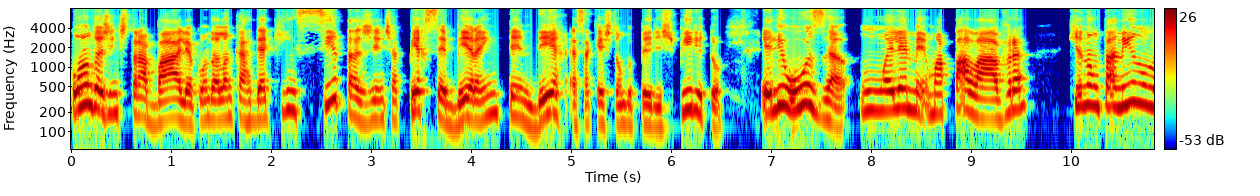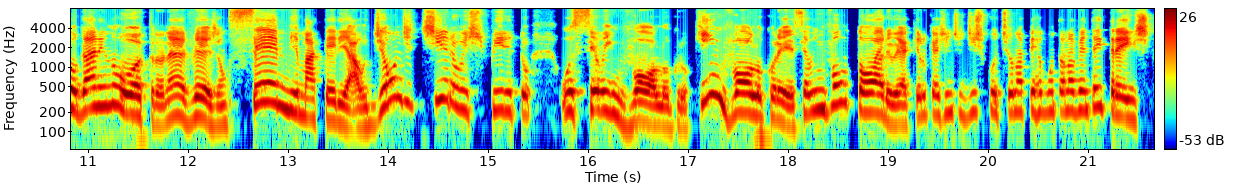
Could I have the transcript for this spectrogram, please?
quando a gente trabalha, quando Allan Kardec incita a gente a perceber, a entender essa questão do perispírito, ele usa um elemento, uma palavra que não está nem num lugar nem no outro, né? Vejam, semimaterial. De onde tira o espírito o seu invólucro? Que invólucro é esse? É o envoltório, é aquilo que a gente discutiu na pergunta 93.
